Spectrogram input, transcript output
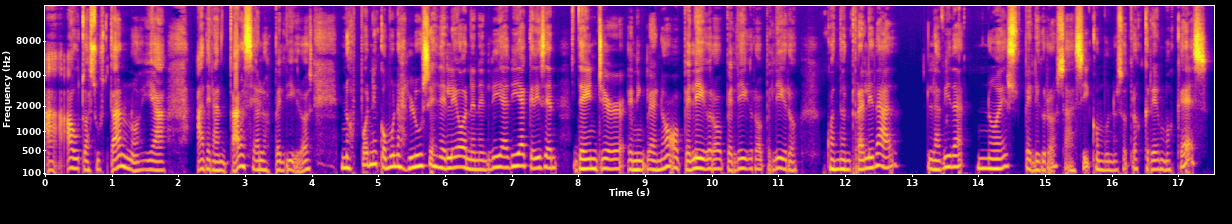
a autoasustarnos y a adelantarse a los peligros, nos pone como unas luces de león en el día a día que dicen danger en inglés, ¿no? O peligro, peligro, peligro, cuando en realidad la vida no es peligrosa así como nosotros creemos que es.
